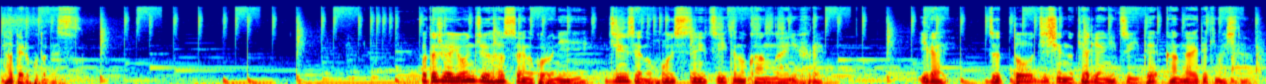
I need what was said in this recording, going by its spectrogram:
立てることです。私は48歳の頃に人生の本質についての考えに触れ以来ずっと自身のキャリアについて考えてきました。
